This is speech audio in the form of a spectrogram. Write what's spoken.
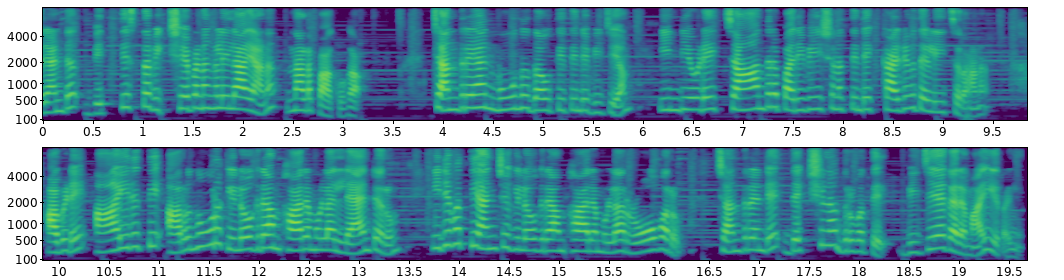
രണ്ട് വ്യത്യസ്ത വിക്ഷേപണങ്ങളിലായാണ് നടപ്പാക്കുക. ചന്ദ്രയാൻ മൂന്ന് ദൗത്യത്തിന്റെ വിജയം ഇന്ത്യയുടെ ചാന്ദ്ര പരിവേഷണത്തിന്റെ കഴിവ് തെളിയിച്ചതാണ്. അവിടെ ആയിരത്തി അറുന്നൂറ് കിലോഗ്രാം ഭാരമുള്ള ലാൻഡറും ഇരുപത്തിയഞ്ച് കിലോഗ്രാം ഭാരമുള്ള റോവറും ചന്ദ്രന്റെ ദക്ഷിണ ധ്രുവത്തിൽ വിജയകരമായി ഇറങ്ങി.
